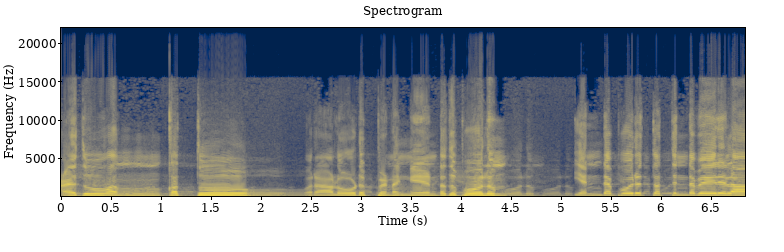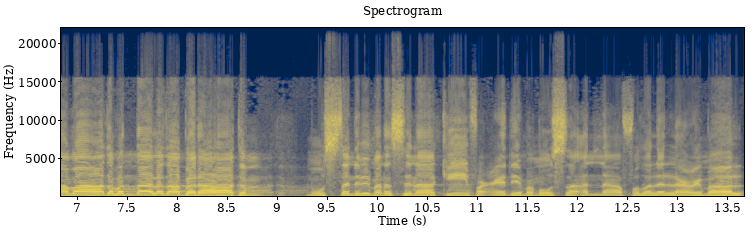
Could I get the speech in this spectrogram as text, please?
عدو قط ഒരാളോട് പിണങ്ങേണ്ടത് പോലും എന്റെ പൊരുത്തത്തിന്റെ പേരിലാവാതെ വന്നാൽ അത് അപരാധം മൂസ നബി മനസ്സിലാക്കി. ഫഅലിമ മൂസ അന്ന അഫ്ളൽ അഅമാൽ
